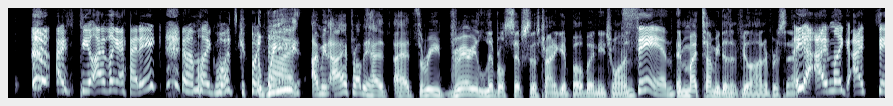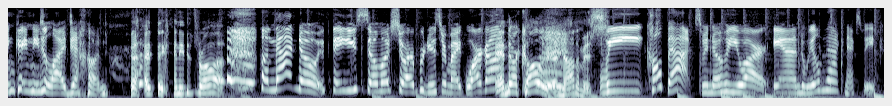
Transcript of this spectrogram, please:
I feel I have like a headache, and I'm like, what's going We, on? I mean, I probably had I had three very liberal sips because I was trying to get boba in each one, Same. and my tummy doesn't feel 100. percent Yeah, I'm like, I think I need to lie down. I think I need to throw up. On that note, thank you so much to our producer, Mike Wargon. And our caller, anonymous. we call back so we know who you are, and we'll be back next week.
